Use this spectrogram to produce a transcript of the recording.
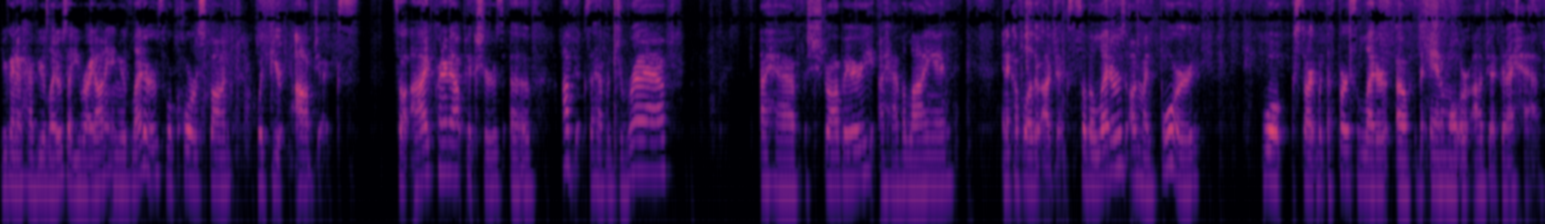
you're gonna have your letters that you write on it, and your letters will correspond with your objects. So I printed out pictures of objects. I have a giraffe, I have a strawberry, I have a lion, and a couple other objects. So the letters on my board will start with the first letter of the animal or object that I have.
